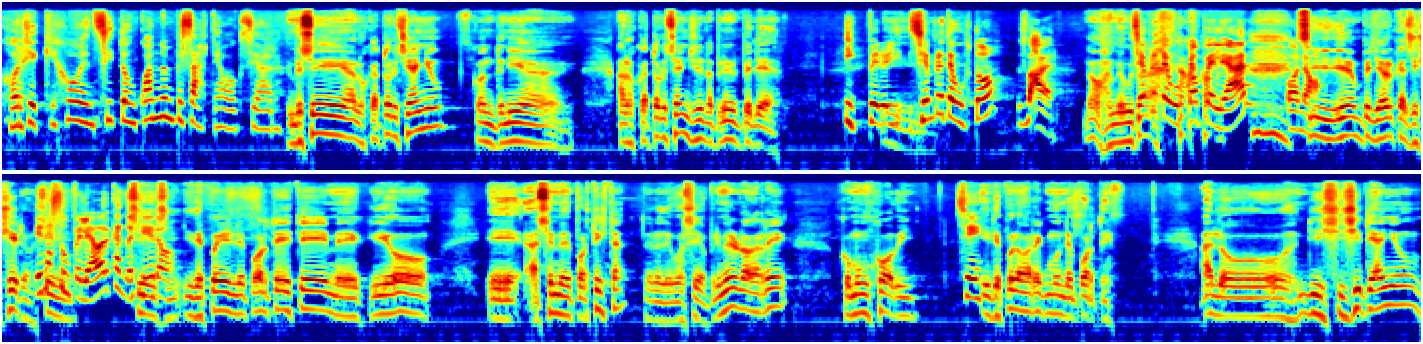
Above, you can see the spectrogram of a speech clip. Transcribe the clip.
Jorge, qué jovencito, ¿en cuándo empezaste a boxear? Empecé a los 14 años, cuando tenía... A los 14 años en la primera pelea. Y, pero ¿y ¿siempre te gustó? A ver, No, me gustaba. ¿siempre te gustó pelear o no? Sí, era un peleador callejero. ¿Eras sí. un peleador callejero? sí. Y después el deporte este me decidió eh, hacerme deportista, pero de boxeo. Primero lo agarré como un hobby Sí. y después lo agarré como un deporte. A los 17 años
